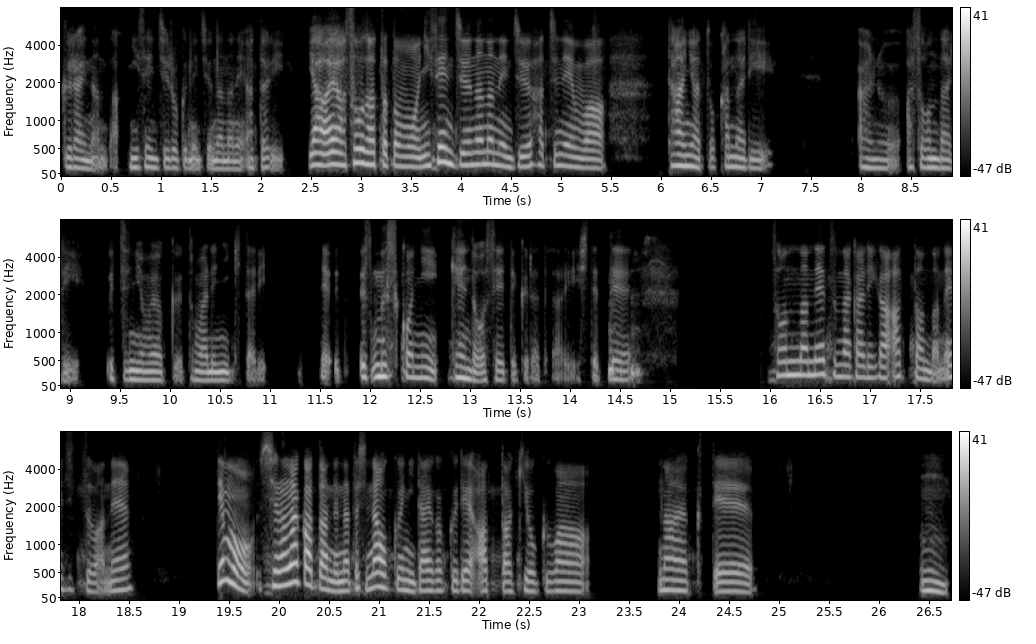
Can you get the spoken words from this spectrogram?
ぐらいなんだ。2016年、17年あたり。いやいや、そうだったと思う。2017年、18年はターニャとかなりあの遊んだり、うちにもよく泊まりに来たり。で、う息子に剣道教えてくれたりしてて、そんなね、つながりがあったんだね、実はね。でも知らなかったんだよね。私、直くんに大学で会った記憶はなくて、うん。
